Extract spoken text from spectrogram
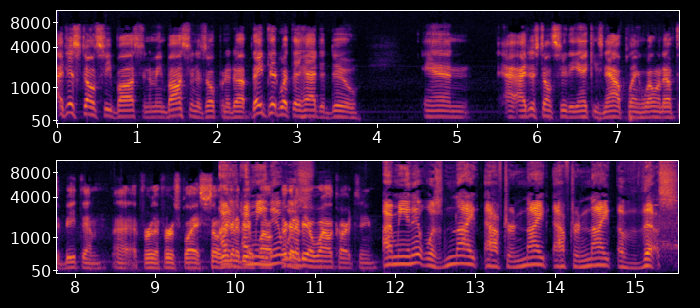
I just don't see Boston. I mean, Boston has opened it up. They did what they had to do, and I I just don't see the Yankees now playing well enough to beat them uh, for the first place. So they're going to be I a mean, wild, they're going to be a wild card team. I mean, it was night after night after night of this.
